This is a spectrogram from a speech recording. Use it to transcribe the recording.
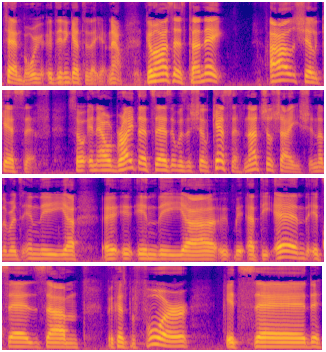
ten, but we didn't get to that yet. Now, Gemara says Tanei al shel kesef. So in our bright that says it was a shel kesef, not shel shaish. In other words, in the uh, in the uh, at the end it says um, because before it said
